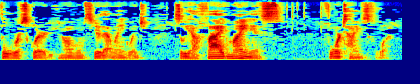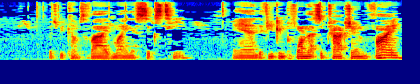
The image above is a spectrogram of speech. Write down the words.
4 squared. You can almost hear that language. So we have 5 minus 4 times 4, which becomes 5 minus 16. And if you can perform that subtraction, fine.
